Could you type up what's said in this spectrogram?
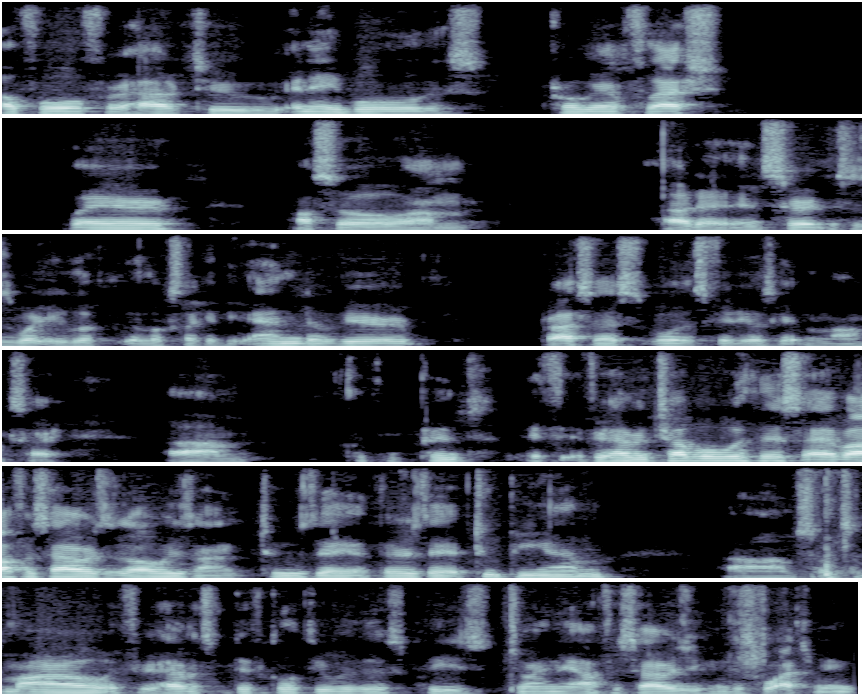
helpful for how to enable this program Flash player. Also, um, how to insert. This is what you look. It looks like at the end of your process. Oh, this video is getting long. Sorry. Um, print. If, if you're having trouble with this, I have office hours as always on Tuesday and Thursday at 2 p.m. Um, so tomorrow, if you're having some difficulty with this, please join the office hours. You can just watch me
